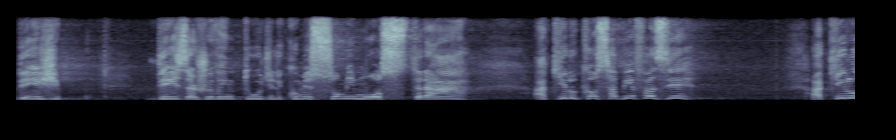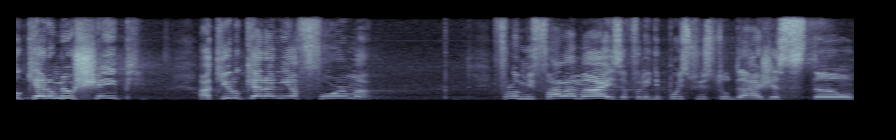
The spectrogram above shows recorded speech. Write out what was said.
desde, desde a juventude. Ele começou a me mostrar aquilo que eu sabia fazer, aquilo que era o meu shape aquilo que era a minha forma. Ele falou, me fala mais. Eu falei, depois fui estudar gestão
